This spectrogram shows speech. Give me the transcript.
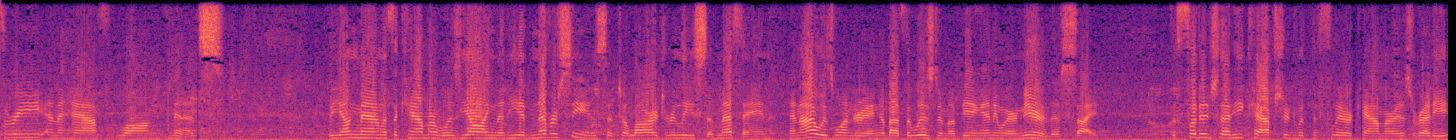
three and a half long minutes. The young man with the camera was yelling that he had never seen such a large release of methane, and I was wondering about the wisdom of being anywhere near this site. The footage that he captured with the FLIR camera is ready,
